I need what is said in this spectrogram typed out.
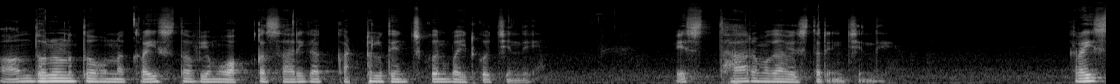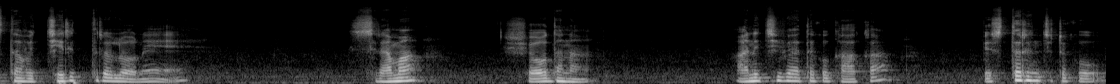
ఆందోళనతో ఉన్న క్రైస్తవ్యము ఒక్కసారిగా కట్టలు తెంచుకొని బయటకు వచ్చింది విస్తారముగా విస్తరించింది. క్రైస్తవ చరిత్రలోనే శ్రమ శోధన అణిచివేతకు కాక విస్తరించుటకు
